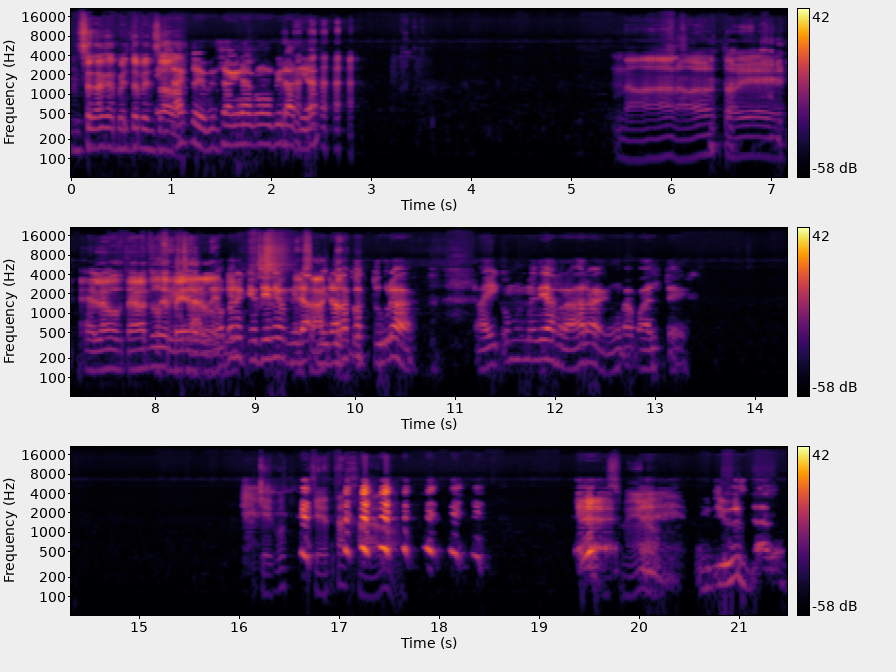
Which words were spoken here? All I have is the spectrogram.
Eso es lo que Alberto pensaba. Exacto, yo pensaba que era como piratear. No, no, estoy. Hello, está hablando de Pedro. No, pero es que tiene, mira, mira la costura. Ahí como media rara en una parte. ¿Qué, qué está raro? Dios mío. Use that.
